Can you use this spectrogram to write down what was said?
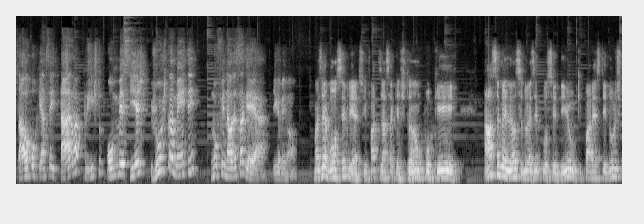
Salvo porque aceitaram a Cristo como Messias justamente no final dessa guerra. Diga, meu irmão. Mas é bom sempre, Edson, enfatizar essa questão, porque a semelhança do exemplo que você deu, que parece ter dois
